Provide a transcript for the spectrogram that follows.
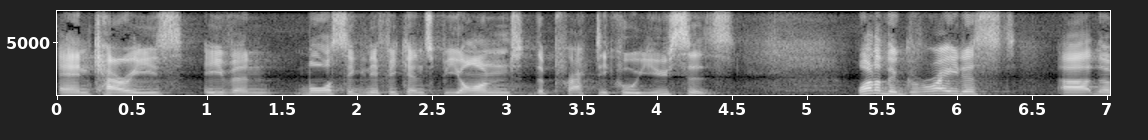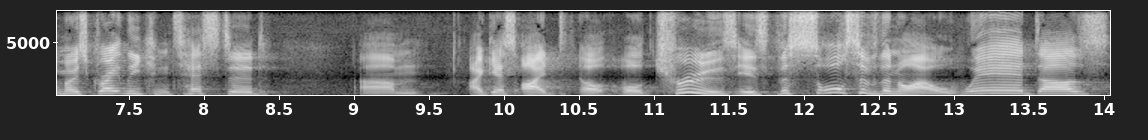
and carries even more significance beyond the practical uses. One of the greatest, uh, the most greatly contested, um, I guess, I, well, truths is the source of the Nile. Where does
